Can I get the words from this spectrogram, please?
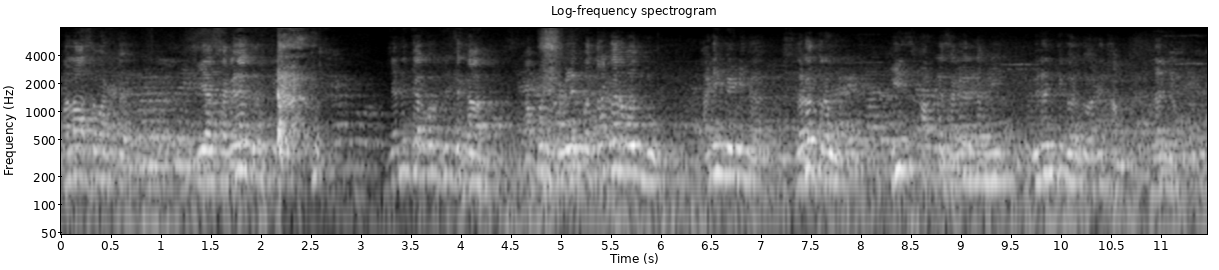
मला असं वाटतं की या सगळ्या दृष्टीने जनजागृतीचं काम आपण सगळे पत्रकार बंधू आणि मीडिया करत राहू हीच आपल्या सगळ्यांना मी विनंती करतो आणि थांबतो. धन्यवाद.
